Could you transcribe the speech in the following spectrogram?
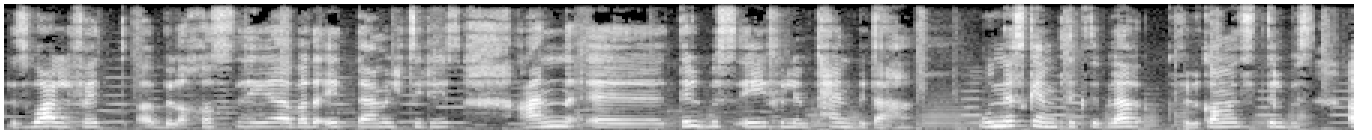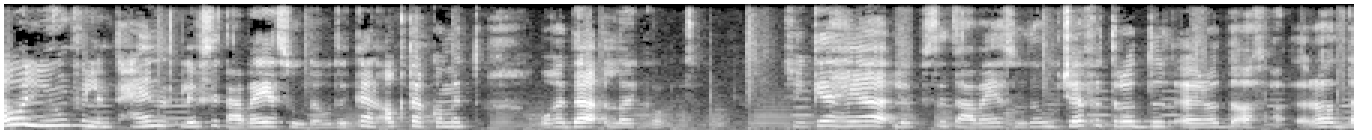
الأسبوع اللي فات بالأخص هي بدأت تعمل series عن آه تلبس إيه في الامتحان بتاعها. والناس كانت بتكتب لها في ال comments تلبس. أول يوم في الامتحان لبست عباية سودا وده كان أكتر كومنت واخده لايكات عشان كده هي لبست عباية سودا وشافت رد رد رد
